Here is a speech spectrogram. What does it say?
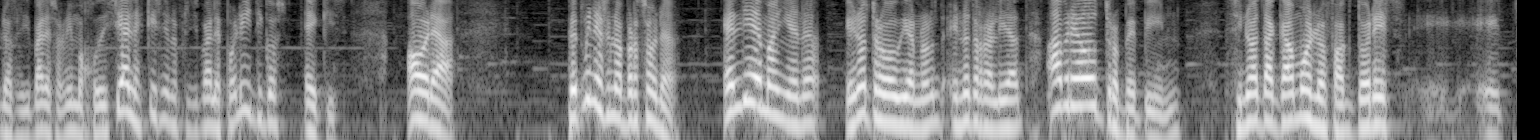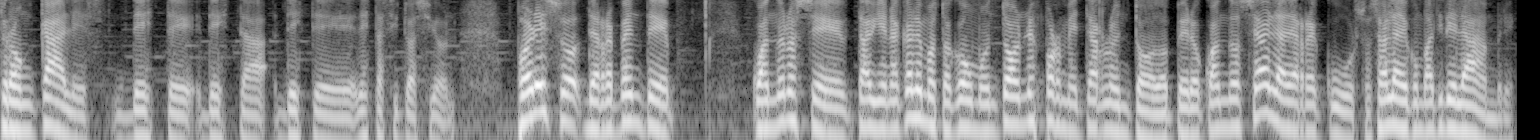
los principales organismos judiciales, qué dicen los principales políticos, X. Ahora, Pepín es una persona, el día de mañana, en otro gobierno, en otra realidad, habrá otro Pepín, si no atacamos los factores eh, eh, troncales de, este, de, esta, de, este, de esta situación. Por eso, de repente, cuando no sé, está bien, acá lo hemos tocado un montón, no es por meterlo en todo, pero cuando se habla de recursos, se habla de combatir el hambre,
